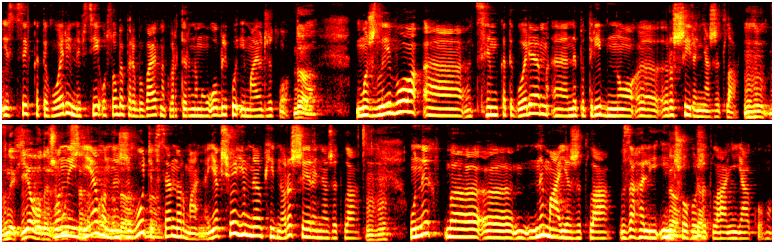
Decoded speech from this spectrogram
із цих категорій не всі особи перебувають на квартирному обліку і мають житло. Да. Можливо, е, цим категоріям е, не потрібно розширення житла. Угу. В них є, вони живуть. Вони все є, нормально. вони да, живуть да. і все нормально. Якщо їм необхідно розширення житла, у них е, е, немає житла взагалі іншого да. житла ніякого,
